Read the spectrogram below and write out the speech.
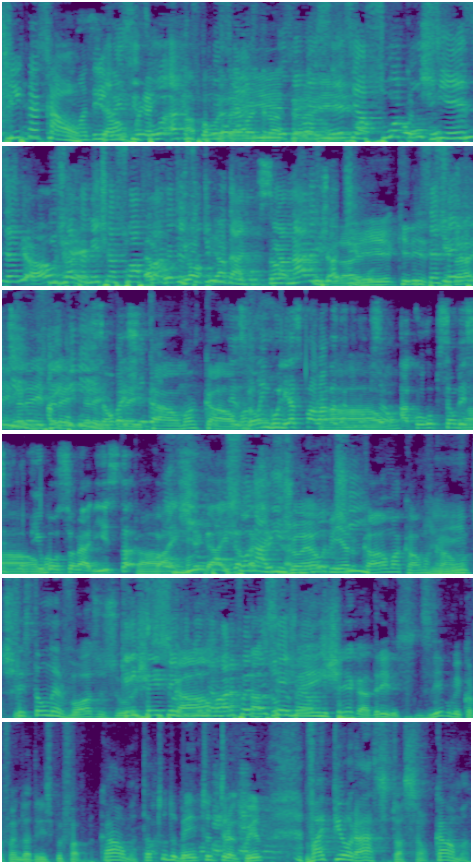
Fica calma, Adriano. Ela incitou a que os policiais obedecessem a sua consciência policial, exatamente a sua falta de e, e dignidade. corrupção, Tem nada e de motivo. querido. Isso é fake news, fake Não. Calma, calma. Vocês vão engolir as palavras da corrupção. A corrupção desse povinho bolsonarista vai chegar e já tá. Joel. Pinheiro, calma, calma, calma. Gente. Vocês estão nervosos hoje. Quem fez fake news calma, agora foi tá você, tudo Joel. Chega, Adriles. Desliga o microfone do Adriles, por favor. Calma, tá tudo bem, tudo tranquilo. Vai piorar situação. Calma.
